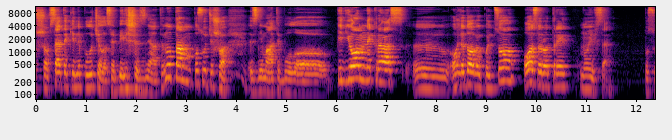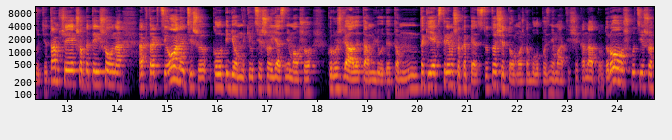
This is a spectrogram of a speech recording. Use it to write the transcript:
Що все-таки не вийшло більше зняти. Ну там, по суті, що знімати було підйомник раз, оглядове кольцо, озеро 3, ну і все. По суті. Там ще, якщо би ти йшов на атракціони, ці, що коло підйомників, ці, що я знімав, що кружляли там люди, там ну, такий екстрим, що капець, то, то ще то можна було познімати ще канатну дорожку, ці, що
